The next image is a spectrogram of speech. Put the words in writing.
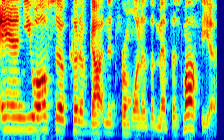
and you also could have gotten it from one of the Memphis Mafia.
